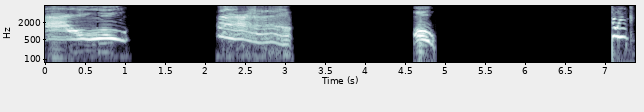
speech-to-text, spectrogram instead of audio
Ow! Ah! Oh! Doink!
